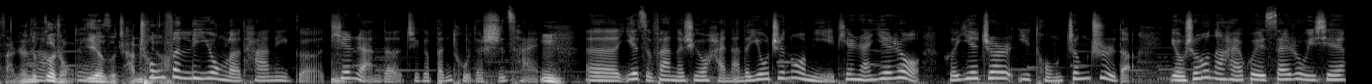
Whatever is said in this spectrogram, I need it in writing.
反正就各种椰子产品，充分利用了它那个天然的这个本土的食材。嗯，呃，椰子饭呢是由海南的优质糯米、天然椰肉和椰汁儿一同蒸制的，有时候呢还会塞入一些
